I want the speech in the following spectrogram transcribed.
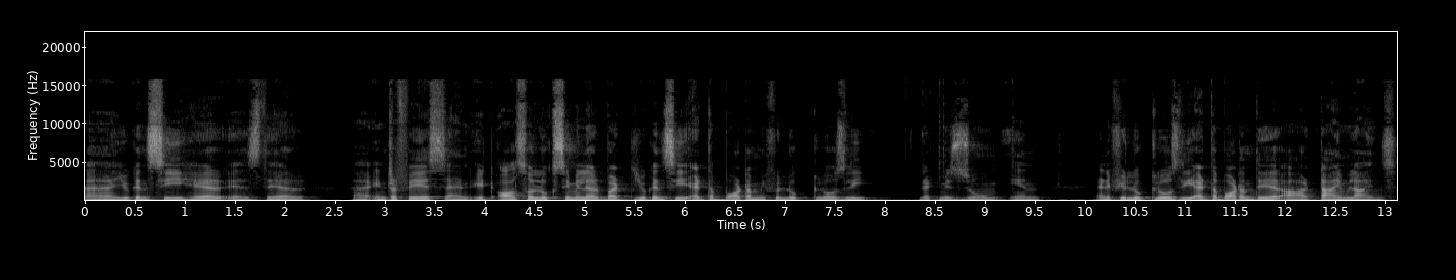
uh, you can see here is their uh, interface. And it also looks similar but you can see at the bottom if you look closely let me zoom in. And if you look closely at the bottom there are timelines.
